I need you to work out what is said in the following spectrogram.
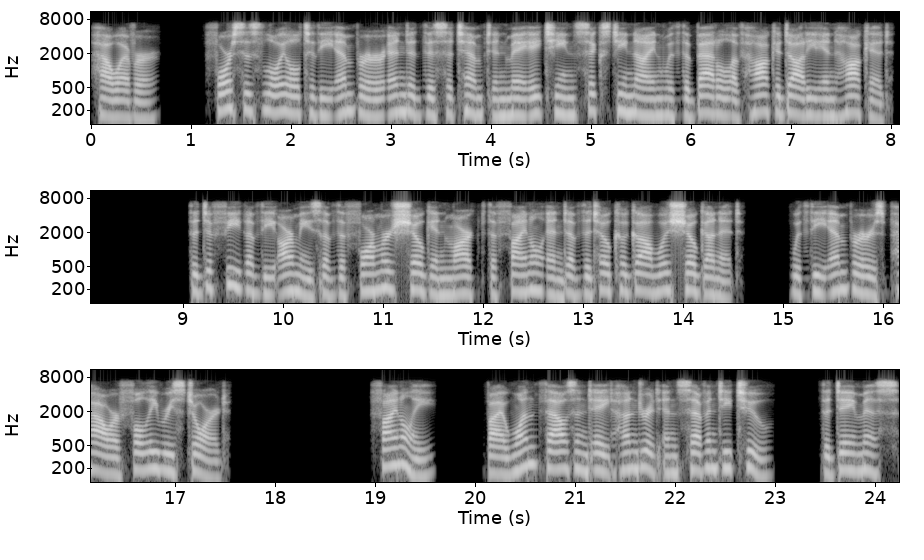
however, forces loyal to the emperor ended this attempt in May 1869 with the Battle of Hakodate in Hokkaido. The defeat of the armies of the former shogun marked the final end of the Tokugawa shogunate, with the emperor's power fully restored. Finally, by 1872, the daimios,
